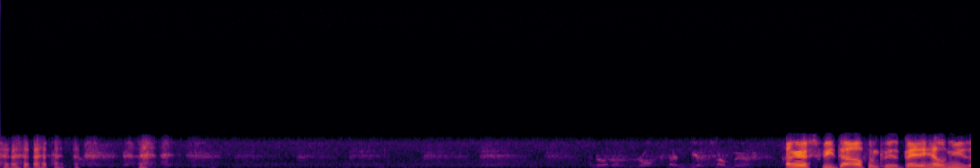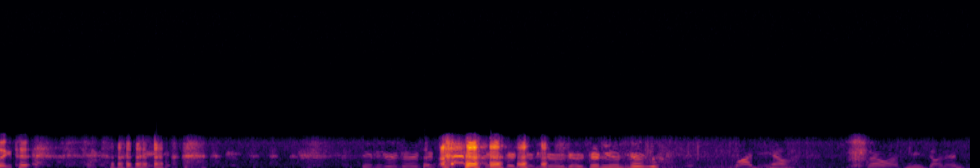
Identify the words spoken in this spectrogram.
I know there's rocks in here somewhere. I'm going to speed that up and put the Benny Hill music to it. Bloody hell. Well, that's me done in.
